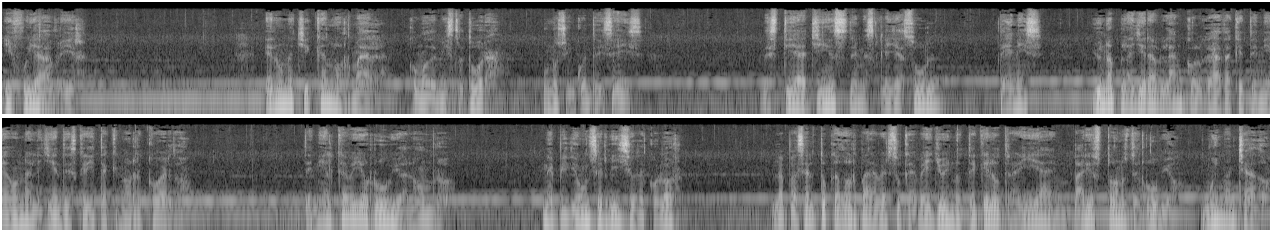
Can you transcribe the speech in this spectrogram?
y fui a abrir. Era una chica normal, como de mi estatura, 1.56. Vestía jeans de mezclilla azul, tenis y una playera blanca holgada que tenía una leyenda escrita que no recuerdo. Tenía el cabello rubio al hombro. Me pidió un servicio de color. La pasé al tocador para ver su cabello y noté que lo traía en varios tonos de rubio, muy manchado.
